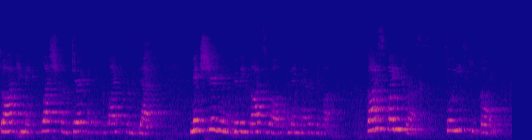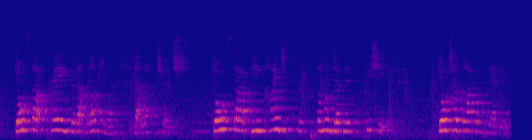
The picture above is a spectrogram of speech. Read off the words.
God can make flesh from dirt and make life from death. Make sure you're within God's will and then never give up. God is fighting for us, so we need to keep going. Don't stop praying for that loved one that left church. Don't stop being kind just because someone doesn't appreciate it. Don't tell God when the end is.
